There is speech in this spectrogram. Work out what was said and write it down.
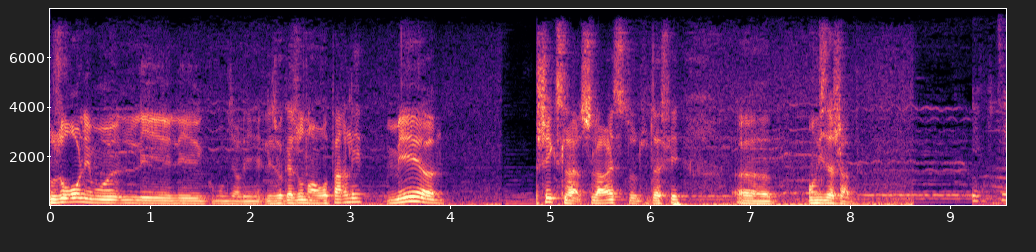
Nous aurons les, les, les- comment dire, les, les occasions d'en reparler, mais euh, sachez que cela, cela reste tout à fait euh, envisageable. écoutez,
